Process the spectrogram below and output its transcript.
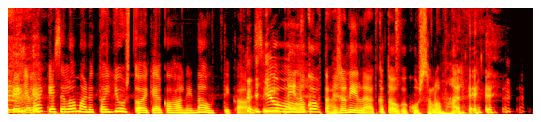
ja vaikka se loma nyt on just oikealla kohdalla, niin nauttikaa siitä. Joo. Niin, no kohtahan se on niillä, jotka toukokuussa lomailee.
